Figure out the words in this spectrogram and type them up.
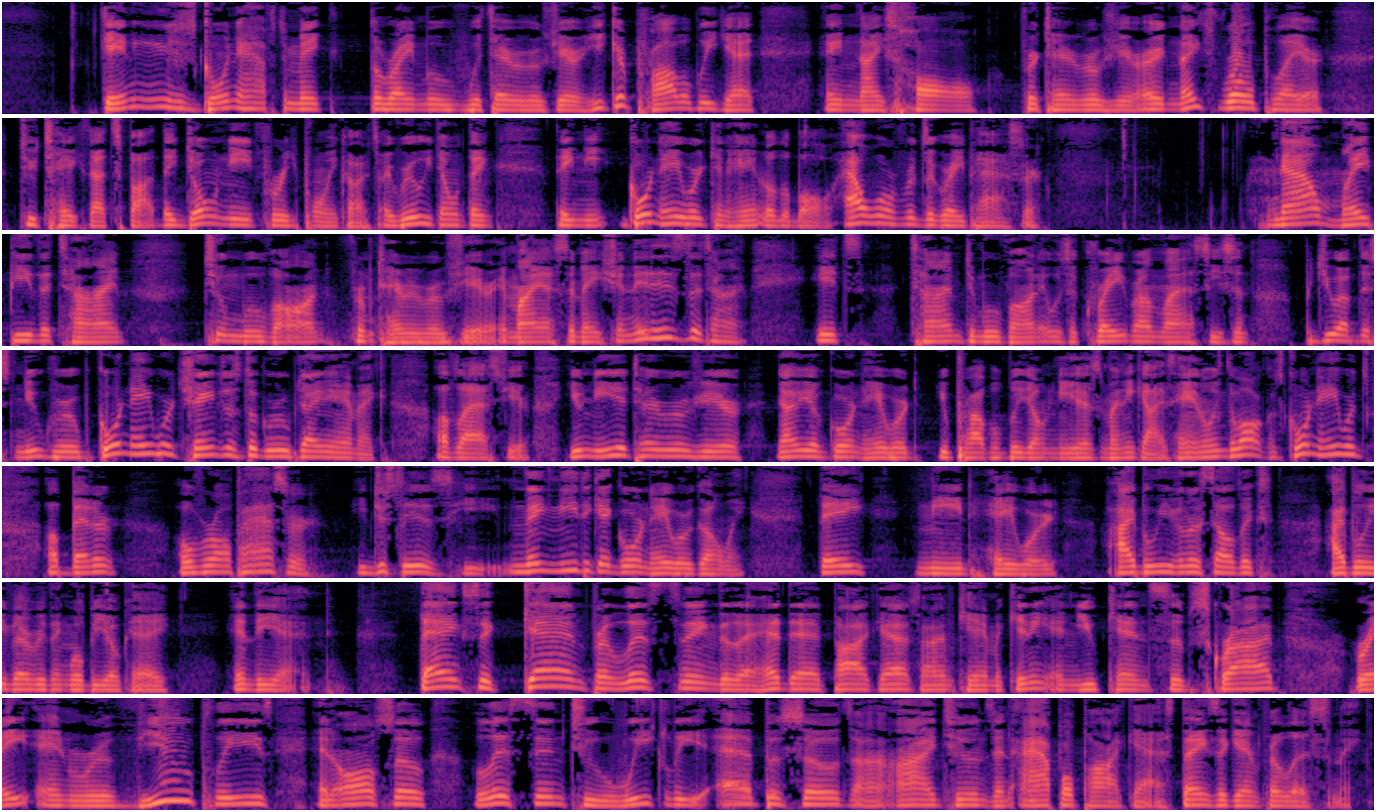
Danny is going to have to make the right move with Terry Rozier. He could probably get a nice haul for Terry Rozier, a nice role player to take that spot. They don't need three point guards. I really don't think they need. Gordon Hayward can handle the ball. Al Horford's a great passer now might be the time to move on from Terry Rozier, in my estimation. It is the time. It's time to move on. It was a great run last season, but you have this new group. Gordon Hayward changes the group dynamic of last year. You needed Terry Rozier. Now you have Gordon Hayward. You probably don't need as many guys handling the ball because Gordon Hayward's a better overall passer. He just is. He they need to get Gordon Hayward going. They need Hayward. I believe in the Celtics. I believe everything will be okay in the end. Thanks again for listening to the Head to Head podcast. I'm Cam McKinney, and you can subscribe, rate, and review, please. And also listen to weekly episodes on iTunes and Apple Podcasts. Thanks again for listening.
